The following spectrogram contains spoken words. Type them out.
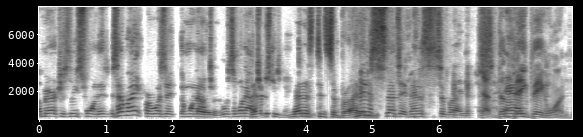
America's Least Wanted. Is that right, or was it the one after? It was the one after. Excuse me. Menace to sobriety. Menace, that's it. Menace to sobriety. That, the And- big, big one.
